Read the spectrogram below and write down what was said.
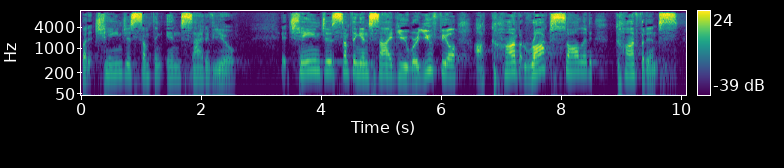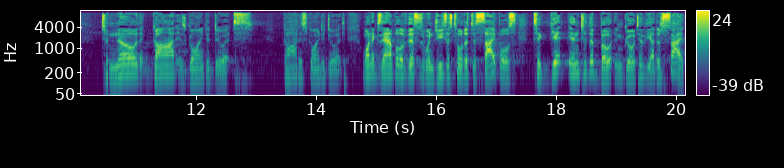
but it changes something inside of you. It changes something inside you where you feel a conf- rock solid confidence to know that God is going to do it. God is going to do it. One example of this is when Jesus told his disciples to get into the boat and go to the other side.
